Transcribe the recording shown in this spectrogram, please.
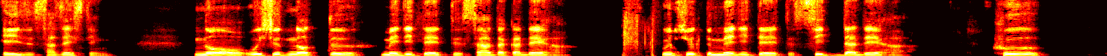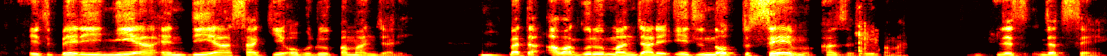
is suggesting, no, we should not meditate sadhaka deha. We should meditate siddha deha, who is very near and dear Saki of Rupa Manjari. うん、But our Guru Manjari is not same as Rupa Manjari. That's, that's saying.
